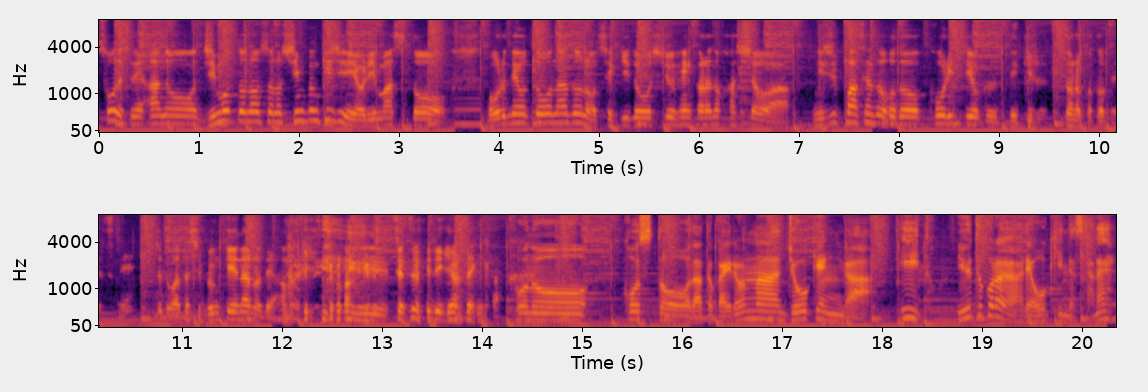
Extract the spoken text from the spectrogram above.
そうですね、あの地元のその新聞記事によりますと、ボルネオ島などの赤道周辺からの発射は20%ほど効率よくできるとのことですね。ちょっと私文系なのであまりうまく説明できませんが。このコストだとかいろんな条件がいいというところがやはり大きいんですかね。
